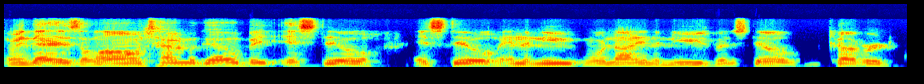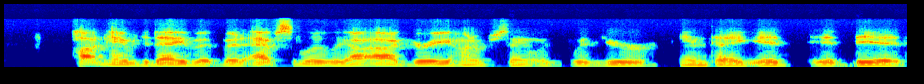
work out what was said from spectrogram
I mean that is a long time ago, but it's still it's still in the news. Well, not in the news, but it's still covered hot and heavy today, but but absolutely, I, I agree 100 percent with with your intake. It it did.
